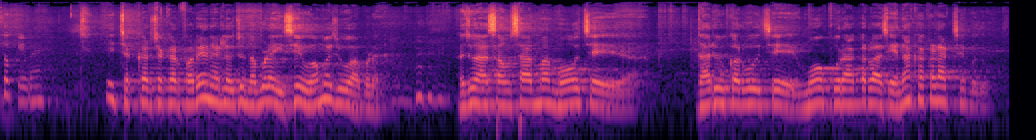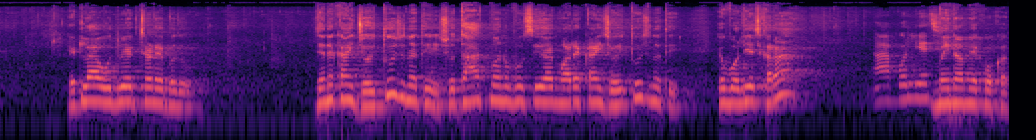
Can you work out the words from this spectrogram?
શું કહેવાય? એ ચક્કર ચક્કર ફરે ને એટલે હજુ નબળાઈ છે એવું સમજવું આપણે. હજુ આ સંસારમાં મોહ છે. ધાર્યું કરવું છે મોહ પૂરા કરવા છે એના કકડાટ છે બધું. એટલા ઉદ્વેગ ચડે બધું. જેને કાંઈ જોઈતું જ નથી શુદ્ધાત્મા અનુભવ સિવાય મારે કાંઈ જોઈતું જ નથી. એવું બોલીએ જ ખરા? હા બોલીએ મહિનામાં એક વખત.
